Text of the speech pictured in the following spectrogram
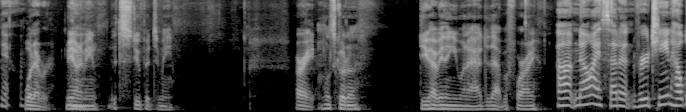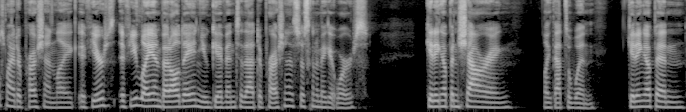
Yeah. whatever. You know what I mean? It's stupid to me. All right, let's go to. Do you have anything you want to add to that before I? Uh, no, I said it. Routine helps my depression. Like if you're if you lay in bed all day and you give into that depression, it's just gonna make it worse. Getting up and showering, like that's a win. Getting up and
